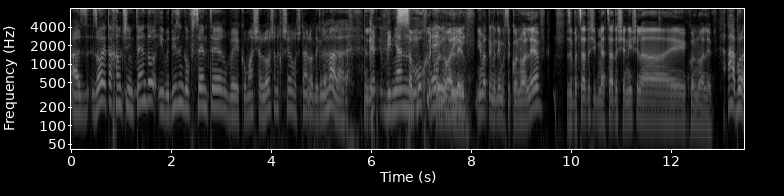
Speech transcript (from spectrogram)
אז זו הייתה חנות של נינטנדו, היא בדיזנגוף סנטר בקומה 3, אני חושב, או 2, לא יודע, למעלה. אה, בניין סמוך לקולנוע. לב. אם אתם יודעים איפה זה קולנוע לב, זה. מהצד השני של הקולנוע לב. אה, בוא,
